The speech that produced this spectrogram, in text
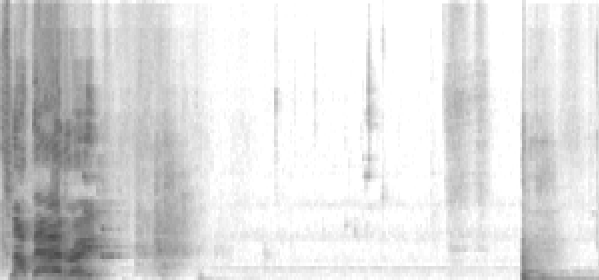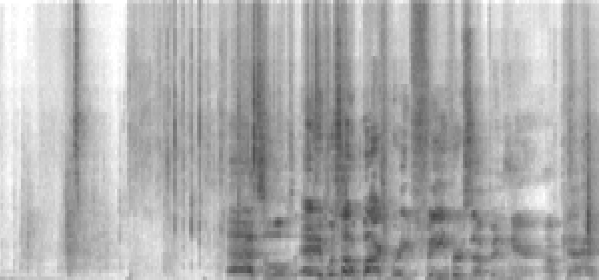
it's not bad, right? That's a little. Hey, what's up? Box break fevers up in here. Okay.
